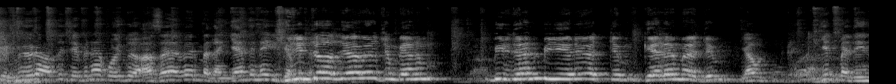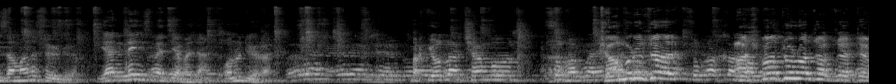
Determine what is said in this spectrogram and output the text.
gün mühürü aldı cebine koydu azaya vermeden kendi ne iş yapacak? Birinci azaya verirsin benim birden bir yere ettim gelemedim. Ya gitmediğin zamanı söylüyor. Yani ne hizmet yapacaksın? Onu diyorlar. Bak yollar çamur, sokaklar... Çamursa Sokak kalmamış. asfalt olacak zaten.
